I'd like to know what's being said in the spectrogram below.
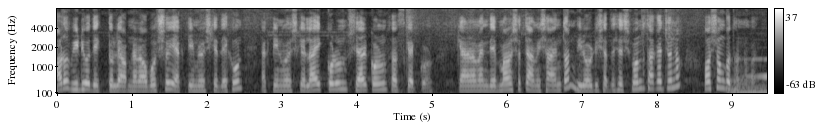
আরও ভিডিও দেখতে হলে আপনারা অবশ্যই একটি নিউজকে দেখুন, একটি নিউজকে লাইক করুন শেয়ার করুন সাবস্ক্রাইব করুন। ক্যামেরাম্যান দেবমানের সাথে আমি সায়ন্তন, ভিডিওটির সাথে শেষ পর্যন্ত থাকার জন্য অসংখ্য ধন্যবাদ।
